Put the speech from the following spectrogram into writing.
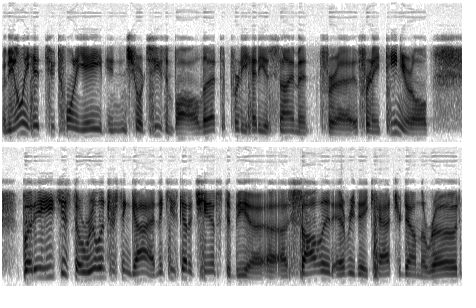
and he only hit 228 in short season ball. That's a pretty heady assignment for a for an 18 year old. But he's just a real interesting guy. I think he's got a chance to be a, a solid everyday catcher down the road.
